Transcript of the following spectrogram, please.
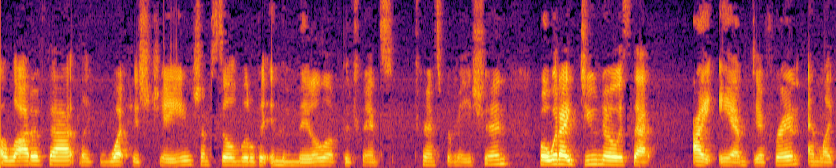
a lot of that, like what has changed. I'm still a little bit in the middle of the trans transformation. But what I do know is that I am different and like,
